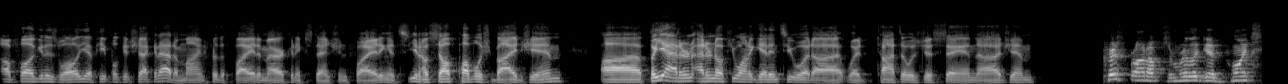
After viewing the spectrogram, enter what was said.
I'll plug it as well. Yeah, people can check it out. A Mind for the Fight, American Extension Fighting. It's you know self published by Jim. Uh, but yeah, I don't I don't know if you want to get into what uh what Tanto was just saying, uh, Jim. Kris brought up some really good points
